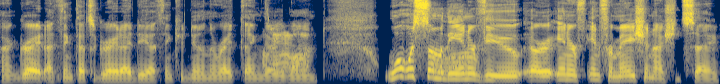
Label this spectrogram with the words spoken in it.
All right, great. I think that's a great idea. I think you're doing the right thing there, mm-hmm. Yvonne. What was some of the mm-hmm. interview or inter- information, I should say,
